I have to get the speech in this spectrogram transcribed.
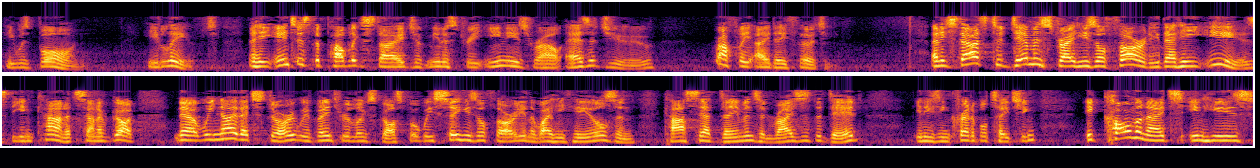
He was born. He lived. Now, he enters the public stage of ministry in Israel as a Jew roughly AD 30. And he starts to demonstrate his authority that he is the incarnate Son of God. Now, we know that story. We've been through Luke's Gospel. We see his authority in the way he heals and casts out demons and raises the dead in his incredible teaching. It culminates in his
